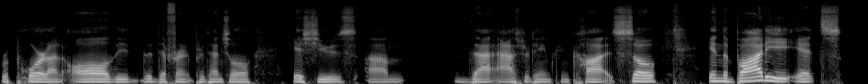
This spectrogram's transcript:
report on all the the different potential issues um, that aspartame can cause. So in the body, it's it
